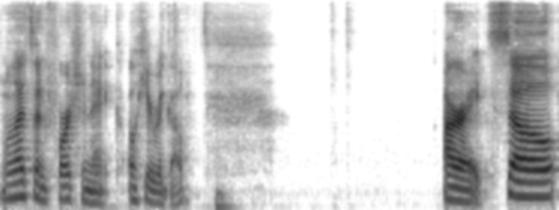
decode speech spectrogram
that's unfortunate. Oh, here we go. All right. So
